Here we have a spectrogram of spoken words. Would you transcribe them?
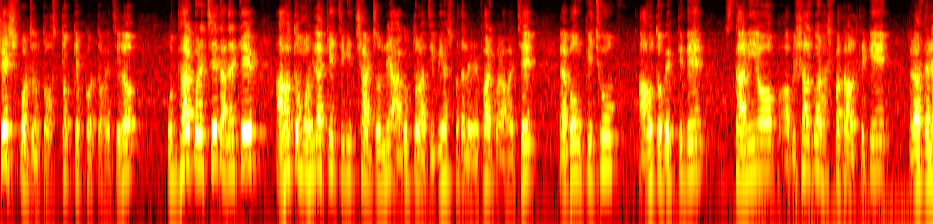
শেষ পর্যন্ত হস্তক্ষেপ করতে হয়েছিল। উদ্ধার করেছে তাদেরকে আহত মহিলাকে চিকিৎসার জন্য আগরতলা জিবি হাসপাতালে রেফার করা হয়েছে এবং কিছু আহত ব্যক্তিদের স্থানীয় বিশালগড় হাসপাতাল থেকে রাজধানী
